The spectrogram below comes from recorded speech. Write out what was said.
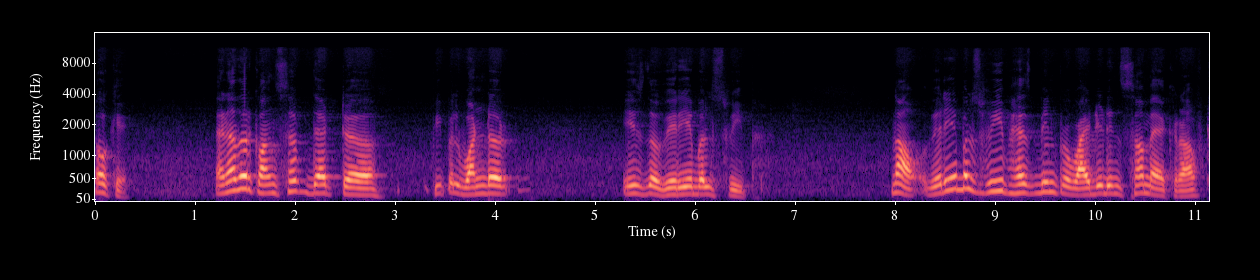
Okay. Another concept that uh, people wonder is the variable sweep. Now, variable sweep has been provided in some aircraft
